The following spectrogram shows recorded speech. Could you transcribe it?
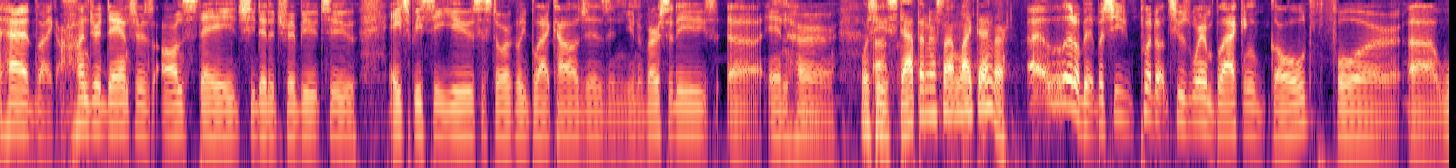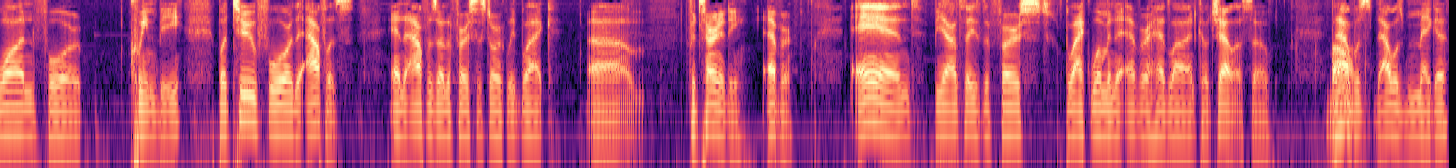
had like hundred dancers on stage. She did a tribute to HBCUs, historically black colleges and universities, uh, in her Was she stepping or something like that, or a little bit, but she put she was wearing black and gold for uh, one for Queen Bee, but two for the Alphas. and the Alphas are the first historically black um, fraternity ever. And Beyonce is the first black woman to ever headline Coachella. So that was that was mega.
